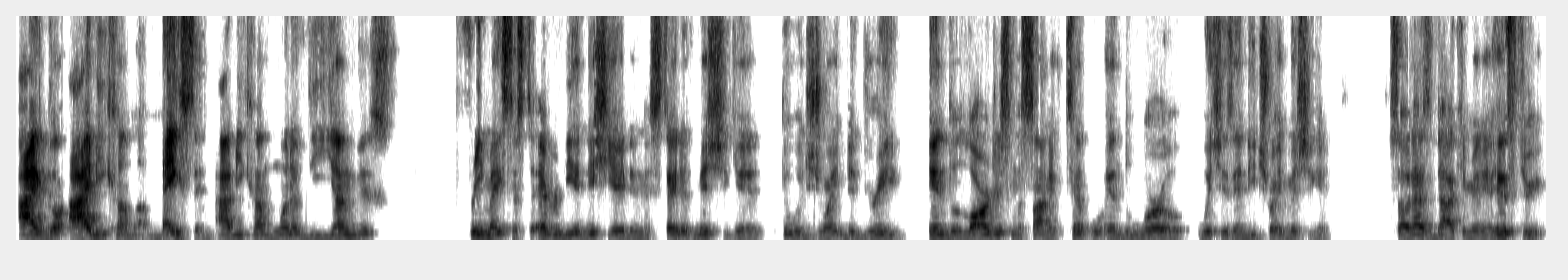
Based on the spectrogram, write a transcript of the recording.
I go I become a Mason. I become one of the youngest Freemasons to ever be initiated in the state of Michigan through a joint degree in the largest Masonic temple in the world, which is in Detroit, Michigan. So that's documented history.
